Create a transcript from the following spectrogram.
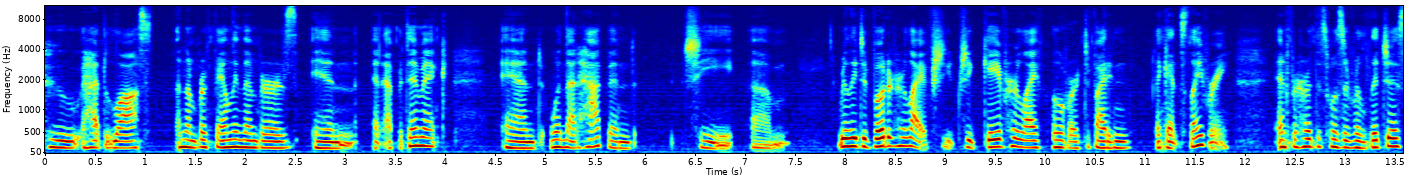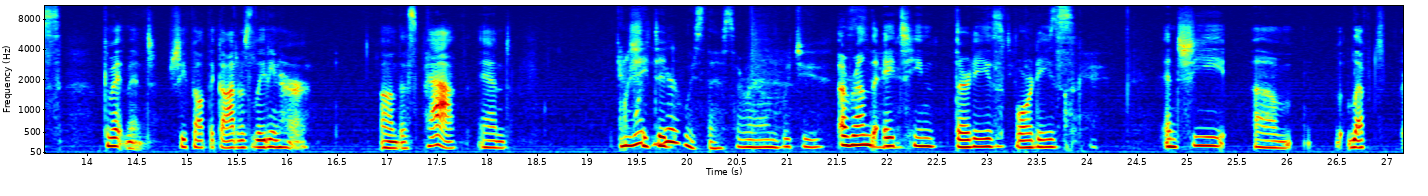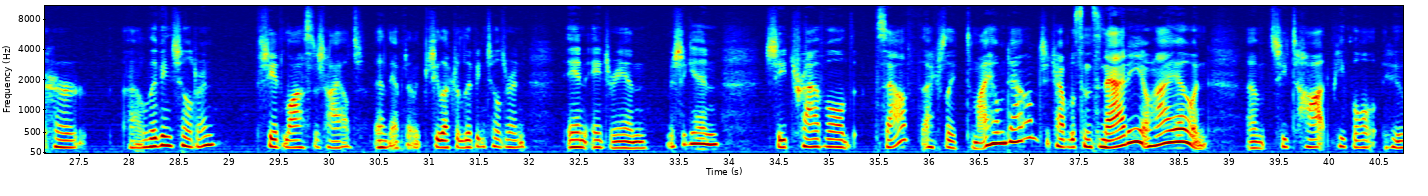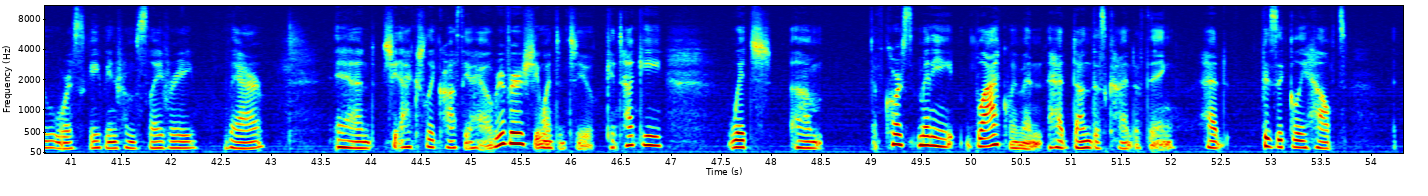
who had lost a number of family members in an epidemic, and when that happened, she um, really devoted her life. She she gave her life over to fighting against slavery, and for her, this was a religious commitment. She felt that God was leading her on this path, and And she what did year was this around? Would you around the say? 1830s, 40s, Okay. and she um, left her uh, living children. She had lost a child in the epidemic. She left her living children in Adrian, Michigan. She traveled south, actually to my hometown. She traveled to Cincinnati, Ohio, and um, she taught people who were escaping from slavery there. And she actually crossed the Ohio River. She went into Kentucky, which, um, of course, many black women had done this kind of thing, had physically helped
